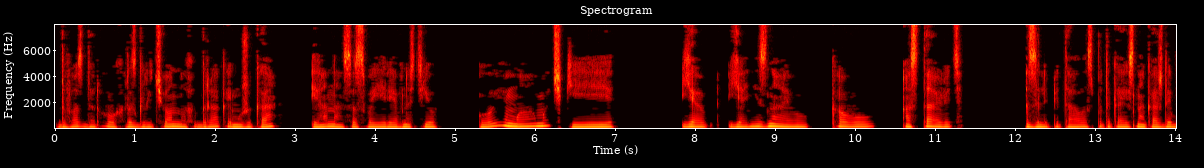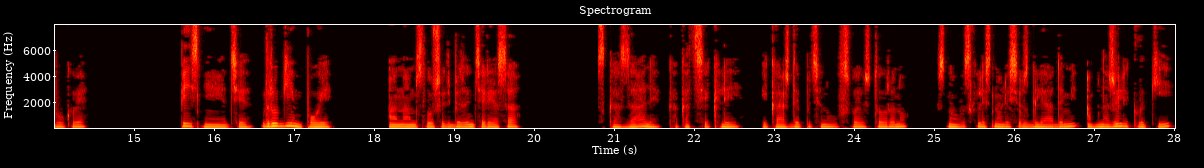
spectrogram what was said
Два здоровых, разгоряченных дракой мужика и она со своей ревностью. Ой, мамочки! Я... я не знаю, кого оставить. Залепетала, спотыкаясь на каждой букве. Песни эти другим пой, а нам слушать без интереса. Сказали, как отсекли, и каждый потянул в свою сторону. Снова схлестнулись взглядами, обнажили клыки,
